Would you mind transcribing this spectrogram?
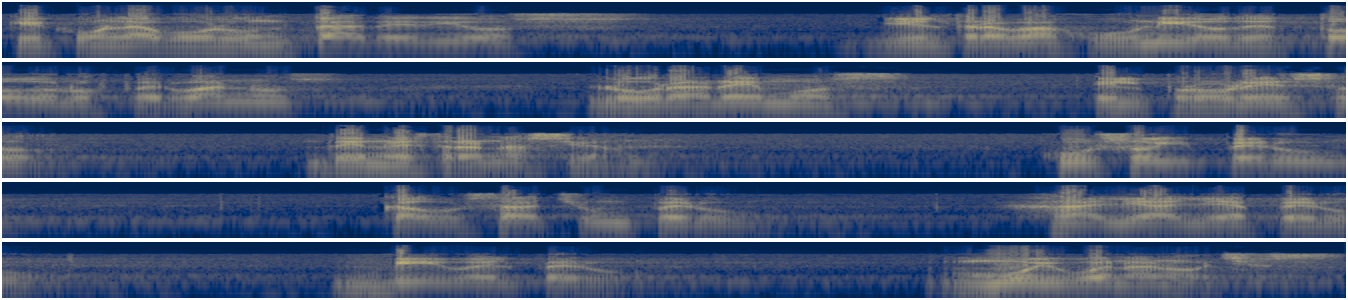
que con la voluntad de Dios y el trabajo unido de todos los peruanos lograremos el progreso de nuestra nación. Cusoy Perú, Causachum Perú, Jayaya Perú, viva el Perú. Muy buenas noches.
